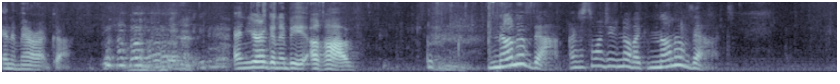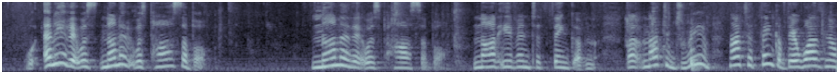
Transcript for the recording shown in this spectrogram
in America. and you're going to be a rav. None of that. I just want you to know, like, none of that. Well, any of it was, none of it was possible. None of it was possible. Not even to think of, not, not to dream, not to think of. There was no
